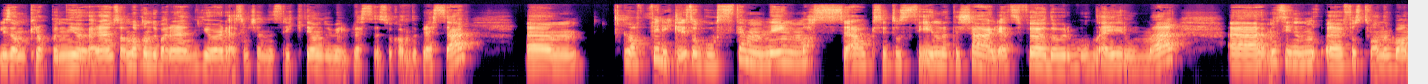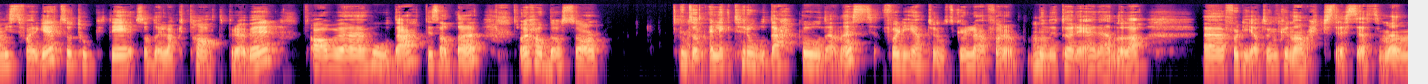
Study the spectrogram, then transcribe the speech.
liksom, kroppen gjøre sånn, Nå kan du bare gjøre det som kjennes riktig. Om du vil presse, så kan du presse. Um, det var virkelig så god stemning, masse oksytocin, dette kjærlighetsfødehormonet i rommet. Eh, men siden eh, fostervannet var misfarget, så tok de sånne laktatprøver av eh, hodet til Sadde. Og jeg hadde også en sånn elektrode på hodet hennes fordi at hun skulle for å monitorere henne. da, Fordi at hun kunne ha vært stresset. Men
